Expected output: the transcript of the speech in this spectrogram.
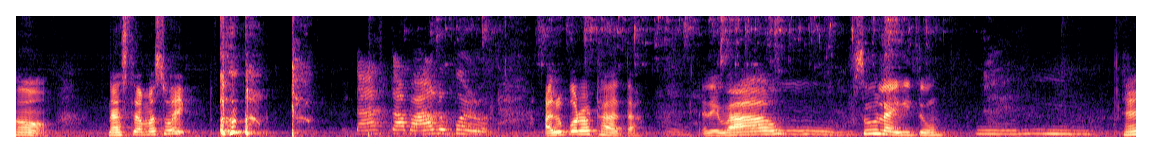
હા. નાસ્તામાં શું હોય આલુ પરોઠા હતા. અરે વાવ. શું લાવી તું? હે?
